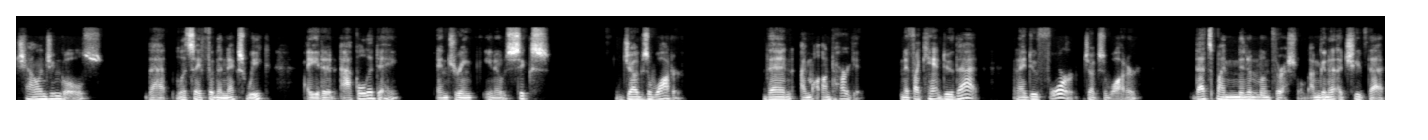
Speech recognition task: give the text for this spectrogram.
challenging goals that, let's say for the next week, I eat an apple a day and drink, you know, six jugs of water, then I'm on target. And if I can't do that and I do four jugs of water, that's my minimum threshold. I'm going to achieve that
